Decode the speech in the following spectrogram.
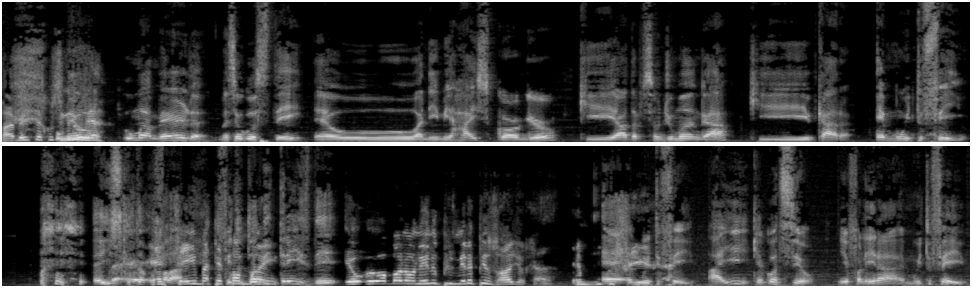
Parabéns por ter conseguido meu, ver. uma merda, mas eu gostei, é o anime High Score Girl, que é a adaptação de um mangá que, cara, é muito feio. é isso que eu tava É falando. feio bater com a Feito mãe. em 3D. Eu, eu abandonei no primeiro episódio, cara. É muito É, é feio. muito feio. Aí, o que aconteceu? E eu falei, ah, é muito feio.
